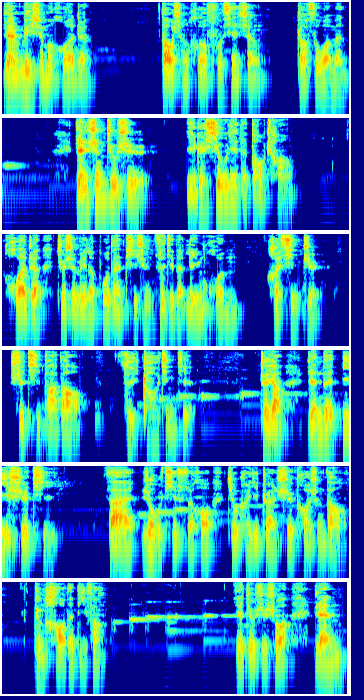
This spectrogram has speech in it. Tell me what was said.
人为什么活着？稻盛和夫先生告诉我们人生就是一个修炼的道场活着就是为了不断提升自己的灵魂和心智使其达到最高境界。这样，人的意识体在肉体死后就可以转世托生到更好的地方。也就是说，人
